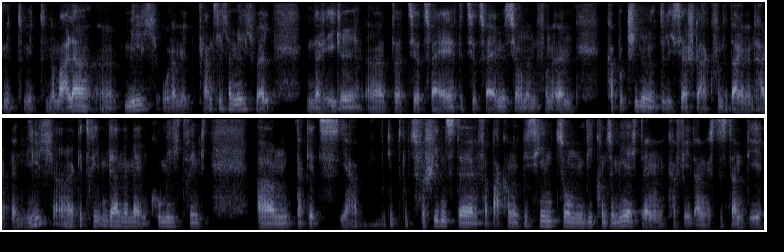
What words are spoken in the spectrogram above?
mit, mit normaler äh, Milch oder mit pflanzlicher Milch, weil in der Regel äh, der CO2, die CO2-Emissionen von einem Cappuccino natürlich sehr stark von der darin enthaltenen Milch äh, getrieben werden, wenn man eben Kuhmilch trinkt. Ähm, da geht's, ja, gibt es verschiedenste Verpackungen bis hin zum, wie konsumiere ich den Kaffee dann? Ist es dann die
